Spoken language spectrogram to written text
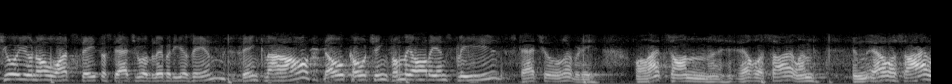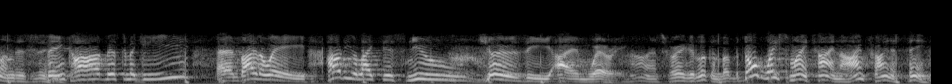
sure you know what state the Statue of Liberty is in. Think now. No coaching from the audience, please. Statue of Liberty. Well, that's on uh, Ellis Island. And Ellis Island is. uh, Think hard, Mr. McGee. And by the way, how do you like this new jersey I'm wearing? Oh, that's very good looking. But, but don't waste my time now. I'm trying to think.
